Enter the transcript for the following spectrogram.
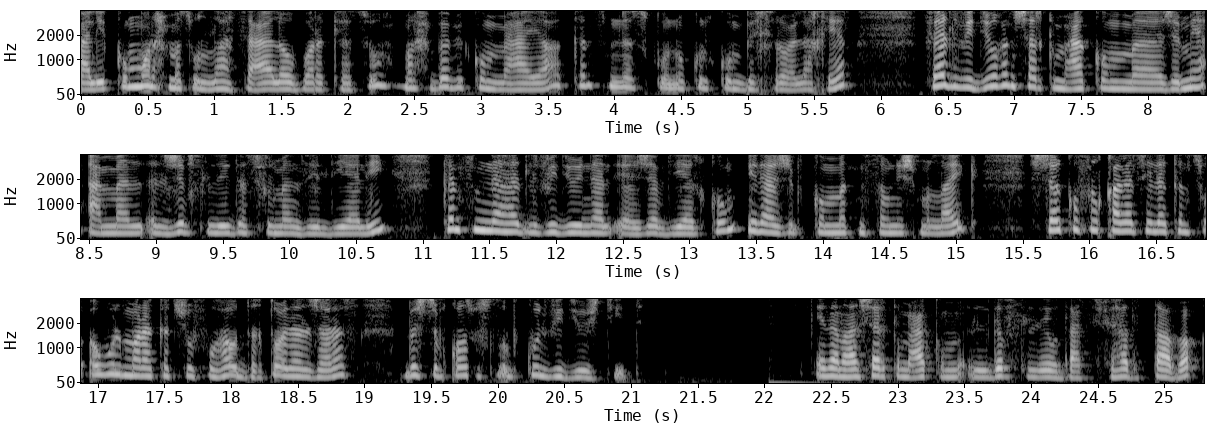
السلام عليكم ورحمة الله تعالى وبركاته. مرحبا بكم معايا. كنتمنى تكونوا كلكم بخير وعلى خير. في هذا الفيديو غنشارك معكم جميع أعمال الجبس اللي درت في المنزل ديالي. كنتمنى هذا الفيديو ينال الإعجاب ديالكم. إلى عجبكم ما تنسونيش من لايك. اشتركوا في القناة إلا كنتوا أول مرة كتشوفوها وضغطوا على الجرس باش تبقاو توصلوا بكل فيديو جديد. إذا غنشارك معكم القبص اللي وضعت في هذا الطبق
